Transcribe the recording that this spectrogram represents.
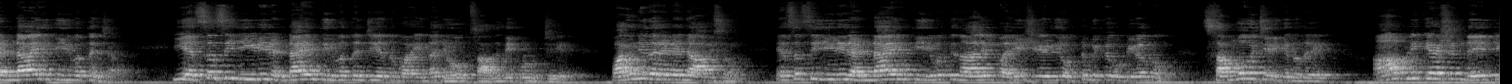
രണ്ടായിരത്തി ഇരുപത്തി അഞ്ചാണ് ഈ S S C G D രണ്ടായിരത്തി ഇരുപത്തി അഞ്ച് എന്ന് പറയുന്ന ജോബ് സാധ്യതയെക്കുറിച്ച് പറഞ്ഞു തരേണ്ട ആവശ്യം S S C G D രണ്ടായിരത്തി ഇരുപത്തിനാലിൽ പരീക്ഷ എഴുതി ഒട്ടുമിക്ക കുട്ടികൾക്കും സംഭവിച്ചിരിക്കുന്നത് ആപ്ലിക്കേഷൻ ഡേറ്റ്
